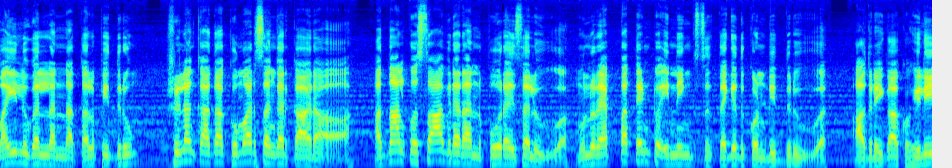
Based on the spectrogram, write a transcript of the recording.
ಮೈಲುಗಲ್ಲನ್ನ ತಲುಪಿದ್ರು. ಶ್ರೀಲಂಕಾದ ಕುಮಾರ್ ಸಂಗರ್ಕಾರ ಹದಿನಾಲ್ಕು ಸಾವಿರ ರನ್ ಪೂರೈಸಲು ಮುನ್ನೂರ ಎಪ್ಪತ್ತೆಂಟು ಇನ್ನಿಂಗ್ಸ್ ತೆಗೆದುಕೊಂಡಿದ್ರು. ಆದರೆ ಈಗ ಕೊಹ್ಲಿ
